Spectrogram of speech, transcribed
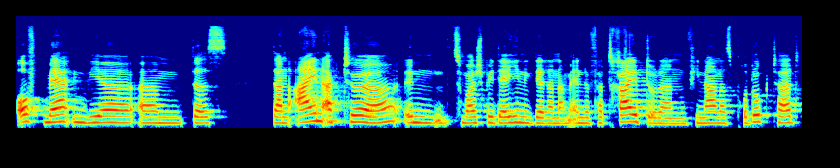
oft merken wir, ähm, dass dann ein Akteur, in, zum Beispiel derjenige, der dann am Ende vertreibt oder ein finales Produkt hat,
